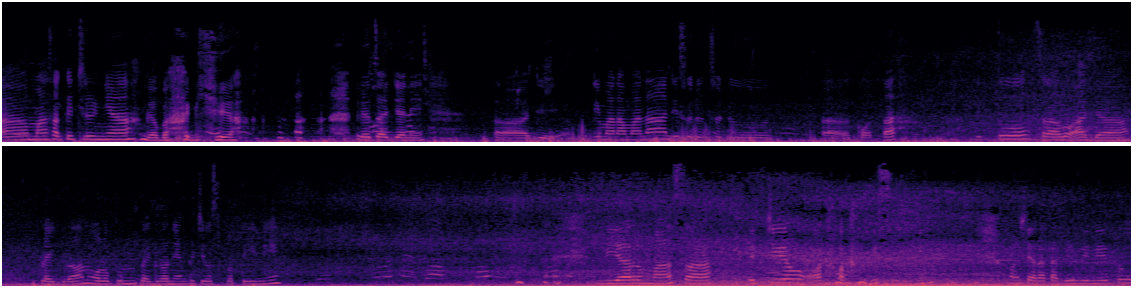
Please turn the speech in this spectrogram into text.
uh, masa kecilnya nggak bahagia. Lihat saja nih. Uh, di di mana-mana di sudut-sudut uh, kota itu selalu ada playground. Walaupun playground yang kecil seperti ini biar masa kecil orang-orang di sini masyarakat di sini itu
